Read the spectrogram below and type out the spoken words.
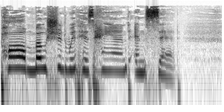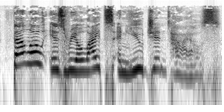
Paul motioned with his hand and said, Fellow Israelites and you Gentiles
